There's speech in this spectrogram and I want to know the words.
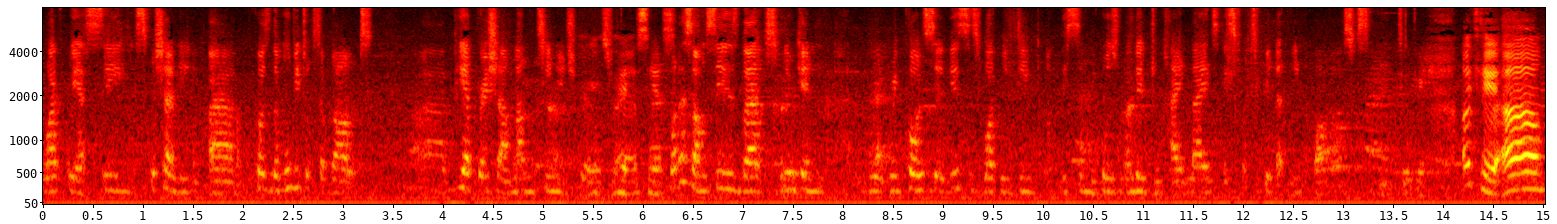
what we are seeing, especially uh, because the movie talks about uh, peer pressure among teenage girls, right? yes yes What are some scenes that you can re- recall? Say, this is what we did on this scene because we wanted to highlight this particular thing about our society. Okay, um,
